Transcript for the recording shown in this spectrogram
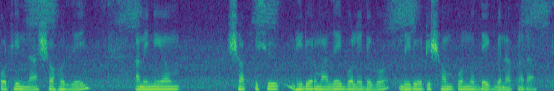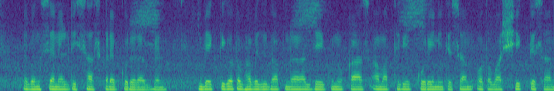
কঠিন না, সহজেই। আমি নিয়ম সব কিছু ভিডিওর মাঝেই বলে দেব। ভিডিওটি সম্পূর্ণ দেখবেন আপনারা এবং চ্যানেলটি সাবস্ক্রাইব করে রাখবেন। ব্যক্তিগতভাবে যদি আপনারা যে কোনো কাজ আমার থেকে করে নিতে চান অথবা শিখতে চান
